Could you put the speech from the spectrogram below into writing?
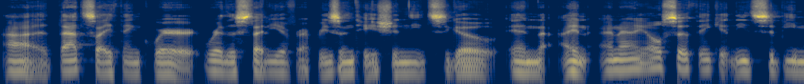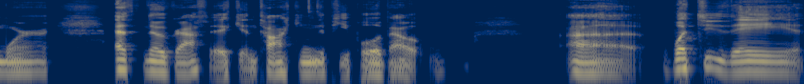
uh, that's, I think, where where the study of representation needs to go, and I, and I also think it needs to be more ethnographic in talking to people about uh, what do they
